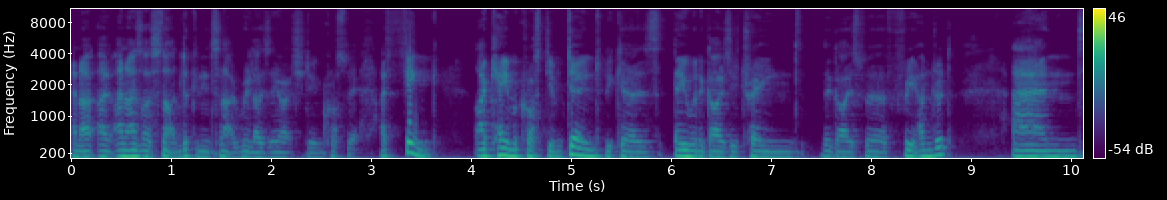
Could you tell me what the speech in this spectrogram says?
And I, I and as I started looking into that, I realised they were actually doing CrossFit. I think I came across Gym Jones because they were the guys who trained the guys for 300, and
